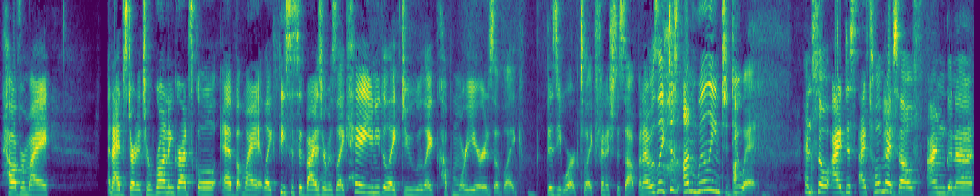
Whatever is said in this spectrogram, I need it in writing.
However, my and I had started to run in grad school, and, but my like thesis advisor was like, "Hey, you need to like do like a couple more years of like busy work to like finish this up." And I was like just unwilling to do ah. it. And so I just I told myself I'm going to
